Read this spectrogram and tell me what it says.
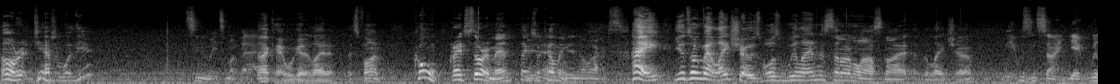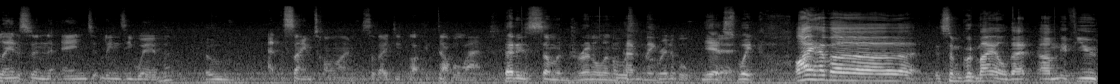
Oh, re- do you have it with you? It's in, it's in my bag. Okay, we'll get it later. That's fine. Cool. Great story, man. Thanks for Yeah, coming. yeah, no. Hey, you're talking about late shows. Was Will Anderson on last night at the late show? It was insane. Yeah, Will Anderson and Lindsay Webb Oh, at the same time, so they did like a double act. that is some adrenaline Oh, happening. incredible. Yeah, Yeah. sweet. I have uh, some good mail that um, if you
